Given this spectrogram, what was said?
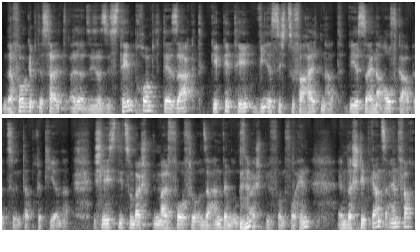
Und davor gibt es halt also dieser Systemprompt, der sagt GPT, wie es sich zu verhalten hat, wie es seine Aufgabe zu interpretieren hat. Ich lese die zum Beispiel mal vor für unser Anwendungsbeispiel mhm. von vorhin. Ähm, da steht ganz einfach,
